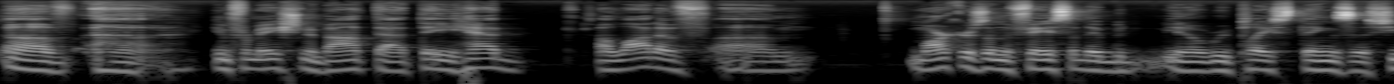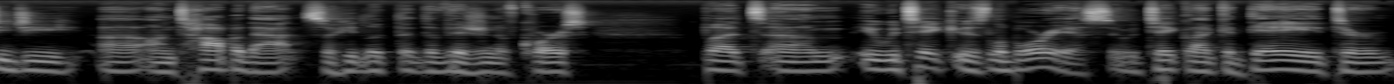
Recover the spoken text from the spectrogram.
of uh, information about that. They had a lot of um, markers on the face that they would, you know, replace things, the CG uh, on top of that. So he looked at the vision, of course, but um, it would take, was laborious. It would take like a day to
